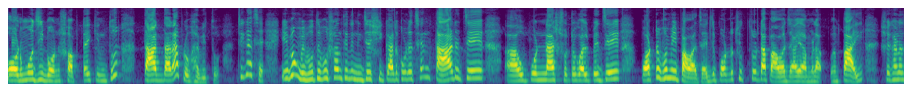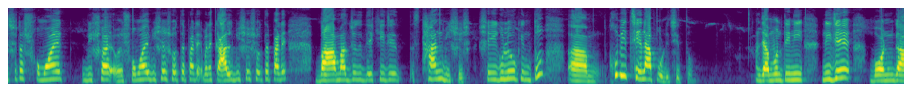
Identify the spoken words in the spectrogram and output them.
কর্মজীবন, সবটাই কিন্তু তার দ্বারা প্রভাবিত, ঠিক আছে? এবং বিভূতিভূষণ তিনি নিজে স্বীকার করেছেন, তার যে উপন্যাস, ছোট গল্পে যে পটভূমি পাওয়া যায়, যে পটচিত্রটা পাওয়া যায়, আমরা পাই, সেখানে সেটা সময় বিষয় সময় বিশেষ হতে পারে মানে কাল বিশেষ হতে পারে, বা আমার যদি দেখি যে স্থান বিশেষ, সেইগুলোও কিন্তু খুবই চেনা পরিচিত। যেমন তিনি নিজে বনগা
